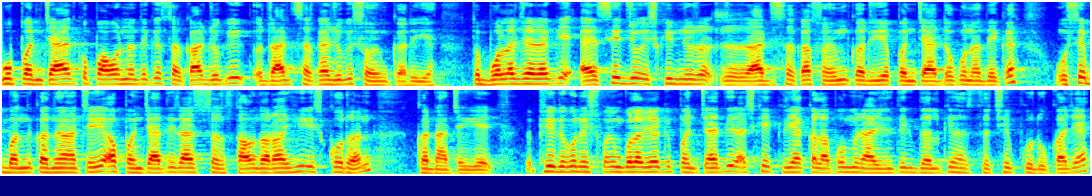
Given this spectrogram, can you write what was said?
वो पंचायत को पावर न देकर सरकार जो कि, राज्य सरकार जो कि स्वयं कर रही है। तो बोला जा रहा है कि ऐसे जो स्कीम जो राज्य सरकार स्वयं कर रही है, पंचायतों को न देकर, उसे बंद कर देना चाहिए और पंचायती राज संस्थाओं द्वारा ही इसको रन करना चाहिए। फिर देखो, नेक्स्ट पॉइंट बोला जाए कि पंचायती राज के क्रियाकलापों में राजनीतिक दल के हस्तक्षेप को रोका जाए,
